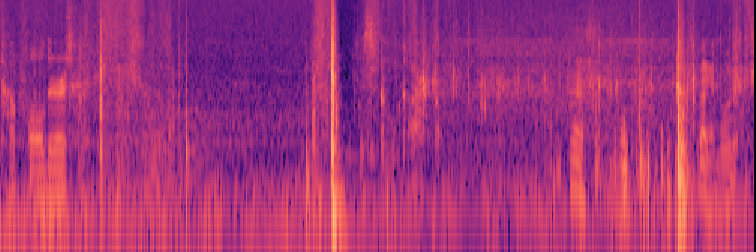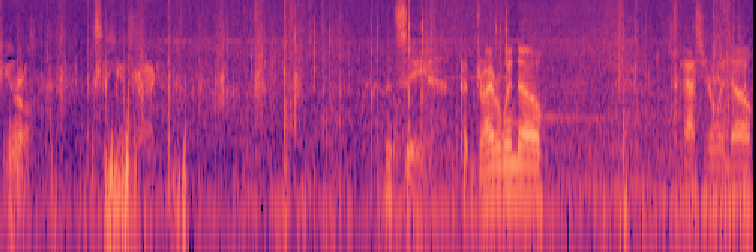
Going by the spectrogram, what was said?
Cup holders. Just a cool car. Huh. It's like I'm to a funeral. This is a huge drag. Let's see. Driver window, passenger window,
